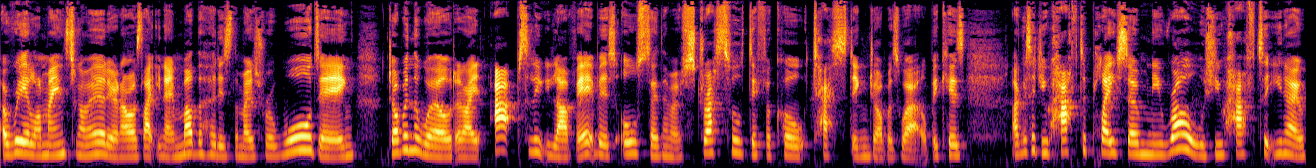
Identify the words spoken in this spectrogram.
a reel on my Instagram earlier and I was like, you know, motherhood is the most rewarding job in the world and I absolutely love it, but it's also the most stressful, difficult, testing job as well. Because like I said, you have to play so many roles. You have to, you know,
